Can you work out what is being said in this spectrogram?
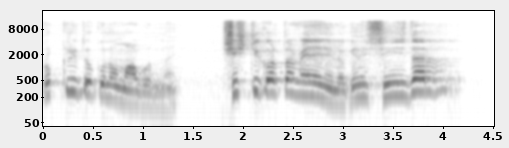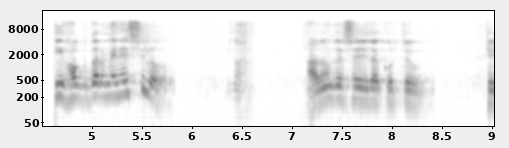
প্রকৃত কোনো মাহবুদ নাই। সৃষ্টিকর্তা মেনে নিল কিন্তু সিজদার কি হকদার মেনেছিল? না। আদমকে সেজদা করতে সে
